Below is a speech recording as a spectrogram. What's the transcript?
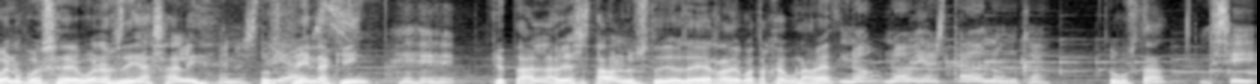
Bueno, pues eh, buenos días, Ali. Buenos Por días. fin aquí. ¿Qué tal? ¿Habías estado en los estudios de Radio 4G alguna vez? no, no había estado nunca. ¿Te gusta? Sí,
